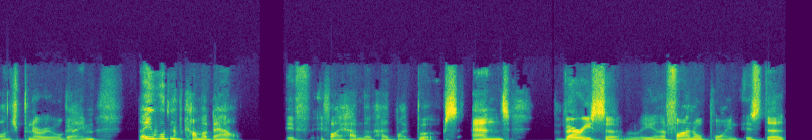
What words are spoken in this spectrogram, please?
entrepreneurial game they wouldn't have come about if if i hadn't have had my books. And very certainly and a final point is that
